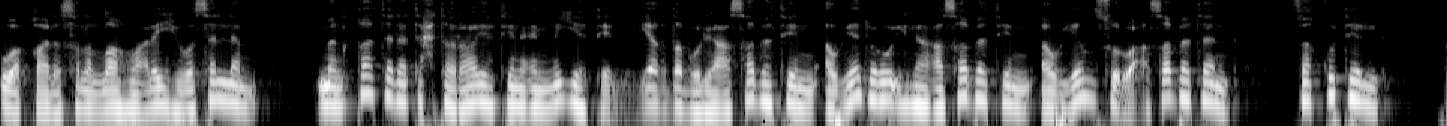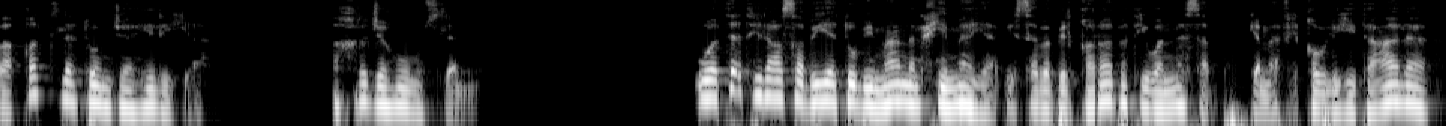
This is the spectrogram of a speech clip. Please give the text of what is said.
وقال صلى الله عليه وسلم من قاتل تحت راية عمية يغضب لعصبة أو يدعو إلى عصبة أو ينصر عصبة فقتل فقتلة جاهلية. أخرجه مسلم. وتأتي العصبية بمعنى الحماية بسبب القرابة والنسب كما في قوله تعالى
